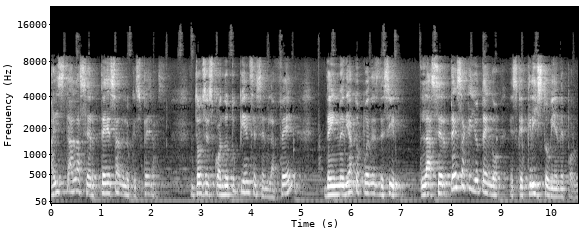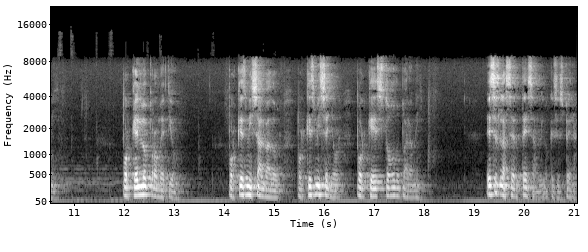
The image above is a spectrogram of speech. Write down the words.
Ahí está la certeza de lo que esperas. Entonces, cuando tú pienses en la fe, de inmediato puedes decir, la certeza que yo tengo es que Cristo viene por mí. porque Él lo prometió, porque es mi Salvador, porque es mi Señor, porque es todo para mí. Esa es la certeza de lo que se espera.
